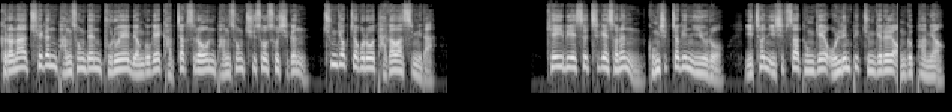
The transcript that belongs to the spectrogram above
그러나 최근 방송된 부르의 명곡의 갑작스러운 방송 취소 소식은 충격적으로 다가왔습니다. KBS 측에서는 공식적인 이유로 2024 동계 올림픽 중계를 언급하며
